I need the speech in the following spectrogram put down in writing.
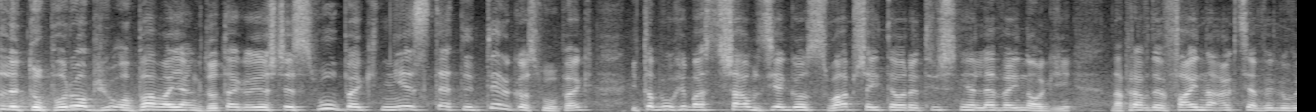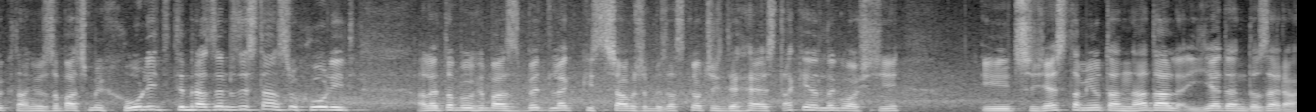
Ale to porobił Obama Young, do tego jeszcze słupek, niestety tylko słupek i to był chyba strzał z jego słabszej teoretycznie lewej nogi. Naprawdę fajna akcja w jego wykonaniu, zobaczmy Hulit, tym razem z dystansu Hulit, ale to był chyba zbyt lekki strzał, żeby zaskoczyć DHS z takiej odległości i 30 minuta nadal 1 do 0.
